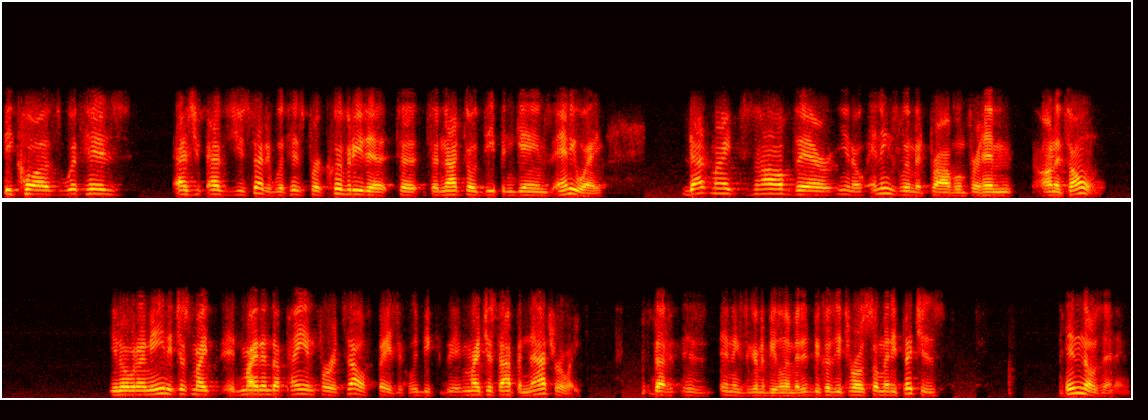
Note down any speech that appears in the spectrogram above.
because with his, as you, as you said, with his proclivity to, to to not go deep in games anyway, that might solve their you know innings limit problem for him on its own. You know what I mean? It just might it might end up paying for itself basically. It might just happen naturally that his innings are going to be limited because he throws so many pitches in those innings.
